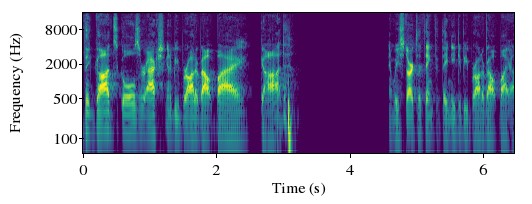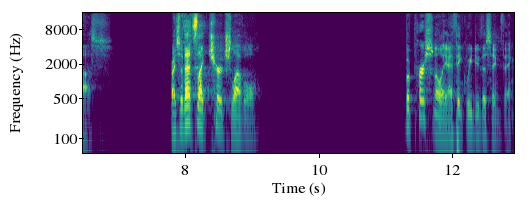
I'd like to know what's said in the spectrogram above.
that God's goals are actually going to be brought about by God. And we start to think that they need to be brought about by us. Right? So that's like church level. But personally, I think we do the same thing.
